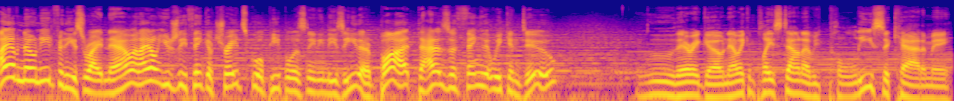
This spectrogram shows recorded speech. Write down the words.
I have no need for these right now, and I don't usually think of trade school people as needing these either, but that is a thing that we can do. Ooh, there we go. Now we can place down a police academy.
